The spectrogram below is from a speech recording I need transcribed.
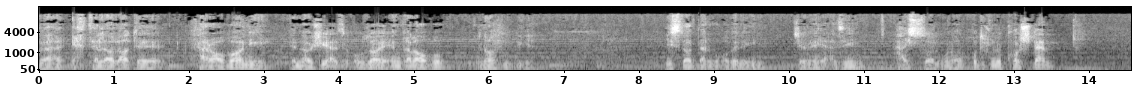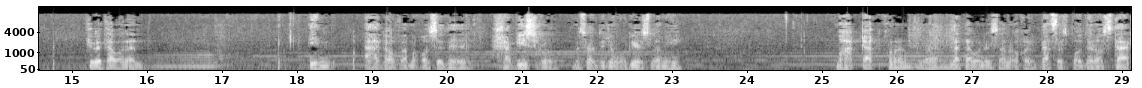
و اختلالات فراوانی که ناشی از اوضاع انقلاب و اینا بود دیگه. ایستاد در مقابل این جبهه عظیم. هشت سال اونا خودشونو کشتن که بتوانند این اهداف و مقاصد خبیس رو نسبت به جمهوری اسلامی محقق کنند و نتوانستن آخر دست از پا درازتر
